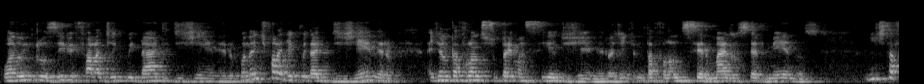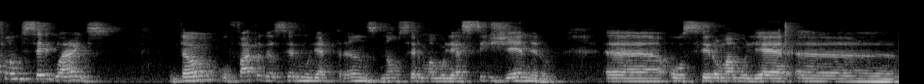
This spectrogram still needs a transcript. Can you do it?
quando, inclusive, fala de equidade de gênero. Quando a gente fala de equidade de gênero, a gente não está falando de supremacia de gênero, a gente não está falando de ser mais ou ser menos, a gente está falando de ser iguais. Então, o fato de eu ser mulher trans, não ser uma mulher cisgênero, uh, ou ser uma mulher uh,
